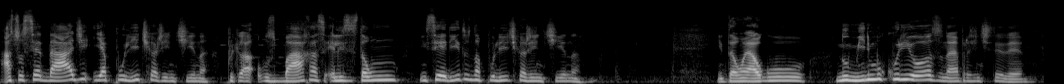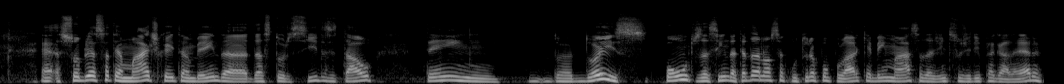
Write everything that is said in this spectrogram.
a sociedade e a política argentina, porque os barras, eles estão inseridos na política argentina. Então é algo no mínimo curioso, né, pra gente entender. É, sobre essa temática aí também da- das torcidas e tal, tem dois pontos, assim, até da nossa cultura popular, que é bem massa da gente sugerir pra galera.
